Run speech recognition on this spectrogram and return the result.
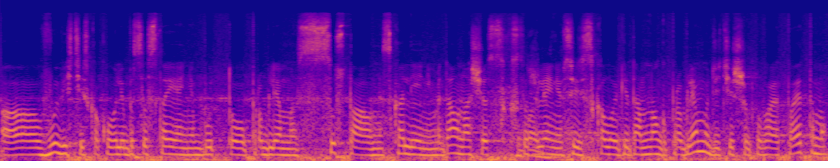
э, вывести из какого-либо состояния, будь то проблемы с суставами, с коленями. Да, у нас сейчас, к ну, сожалению, в связи с экологией, да, много проблем у детишек бывает, поэтому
